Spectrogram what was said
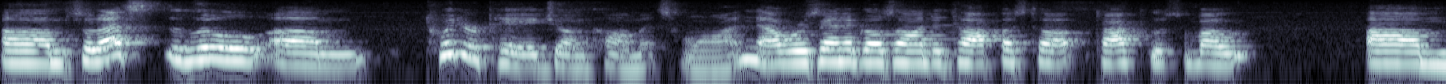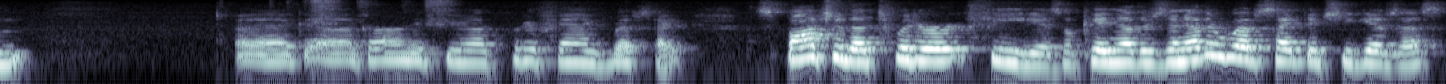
um, so that's the little um, Twitter page on Comet Swan. Now, Rosanna goes on to talk us talk, talk to us about um, uh, if you're a Twitter fan website sponsor that Twitter feed is. Okay, now there's another website that she gives us,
